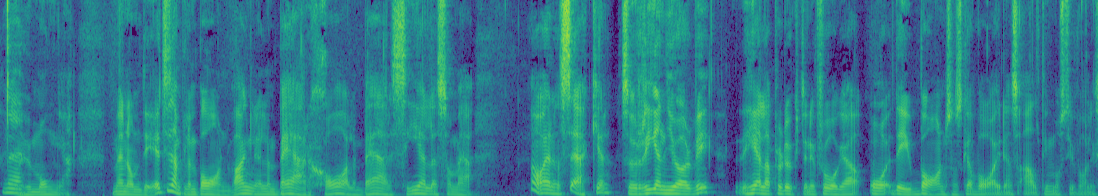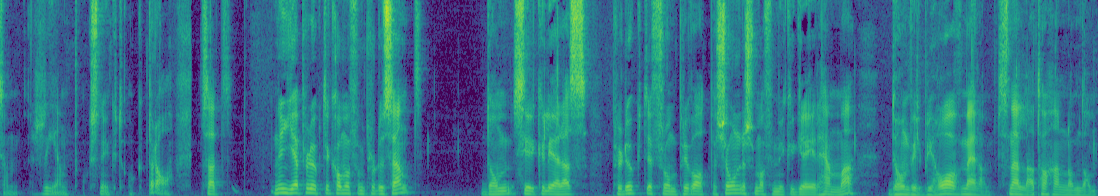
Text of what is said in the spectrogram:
Nej. Och hur många. Men om det är till exempel en barnvagn eller en bärsjal, en bärsele som är Ja, är den säker så rengör vi hela produkten i fråga och det är ju barn som ska vara i den så allting måste ju vara liksom rent och snyggt och bra. Så att nya produkter kommer från producent. De cirkuleras Produkter från privatpersoner som har för mycket grejer hemma, de vill bli av med dem. Snälla ta hand om dem.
